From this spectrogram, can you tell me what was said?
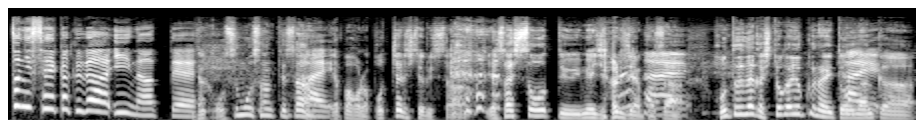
当に性格がいいなって。あ。なんかお相撲さんってさ、はい。やっぱほらぽっちゃりしてるしさ優しそうっていうイメージあるじゃんやっぱさ、はい本当になんか人が良くないとはいなんか、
